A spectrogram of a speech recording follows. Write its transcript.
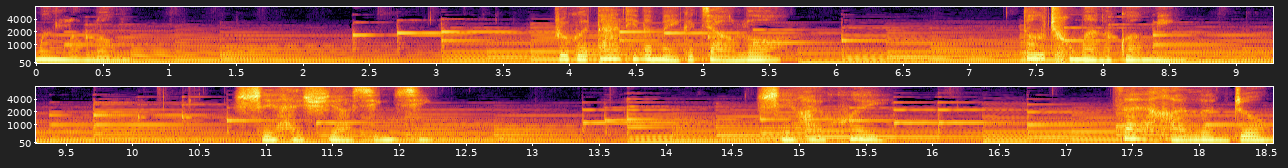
朦胧胧。如果大地的每个角落都充满了光明。谁还需要星星？谁还会在寒冷中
